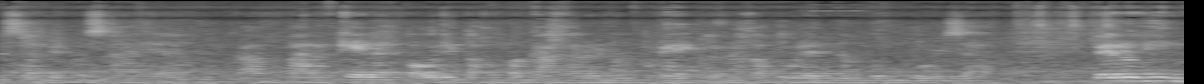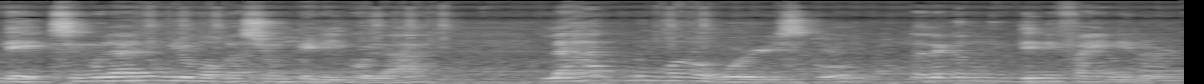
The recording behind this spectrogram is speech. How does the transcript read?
na sabi ko, sayang, ah, parang kailan pa ulit ako magkakaroon ng proyekto na katulad ng Bumburza. Pero hindi, simula nung lumabas yung pelikula, lahat ng mga worries ko talagang dinefine ni Lord.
